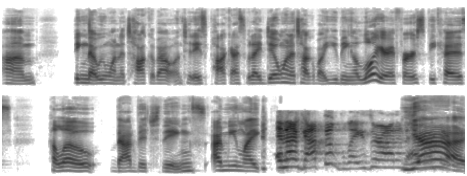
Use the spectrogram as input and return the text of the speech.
um, thing that we want to talk about on today's podcast. But I did want to talk about you being a lawyer at first because hello, bad bitch things. I mean, like, and I got the blazer on. yeah,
